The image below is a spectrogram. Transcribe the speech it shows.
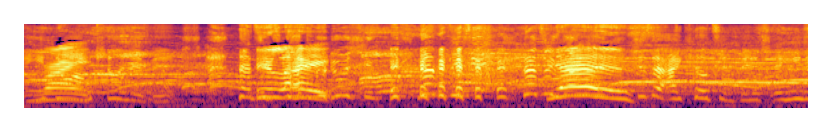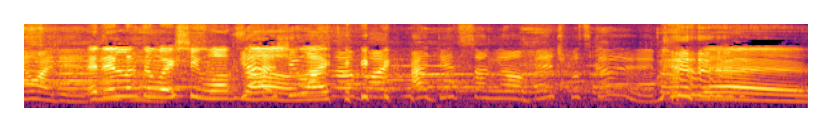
and you Right. know I'm killing it, bitch. That's He exactly like- what she, that's, that's exactly, Yes. She said, I killed it, bitch, and you know I did. And then look the way she walks Yeah, off. she was like, like, like, I did son y'all, bitch, what's good? yes.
